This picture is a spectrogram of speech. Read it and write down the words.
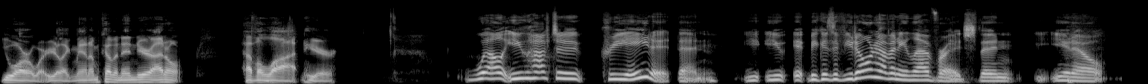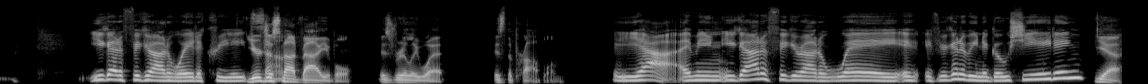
you are aware. You're like, man, I'm coming in here. I don't have a lot here. Well, you have to create it then. You, you it, because if you don't have any leverage, then you know you got to figure out a way to create. You're some. just not valuable. Is really what is the problem. Yeah. I mean, you got to figure out a way. If, if you're going to be negotiating, Yeah.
